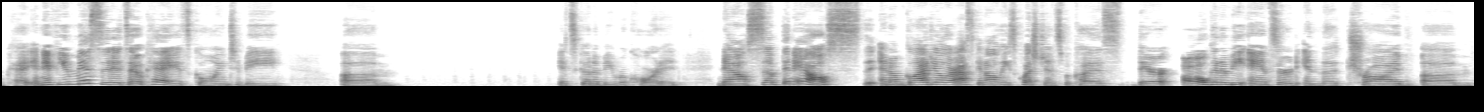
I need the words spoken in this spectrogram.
Okay, and if you miss it, it's okay. It's going to be, um, it's going to be recorded. Now, something else, and I'm glad y'all are asking all these questions because they're all going to be answered in the tribe, um,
